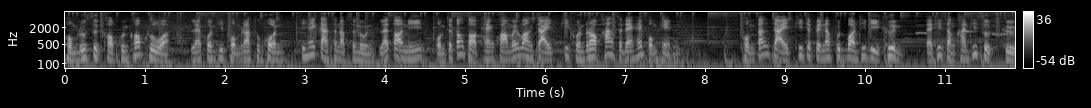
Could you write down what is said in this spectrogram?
ผมรู้สึกขอบคุณครอบครัว และคนที่ผมรักทุกคนที่ให้การสนับสนุน และตอนนี้ผมจะต้องตอบแทนความไว้วางใจที่คนรอบข้างแสดงให้ผมเห็น ผมตั้งใจที่จะเป็นนักฟุตบอลที่ดีขึ้น แต่ที่สำคัญที่สุดคือ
